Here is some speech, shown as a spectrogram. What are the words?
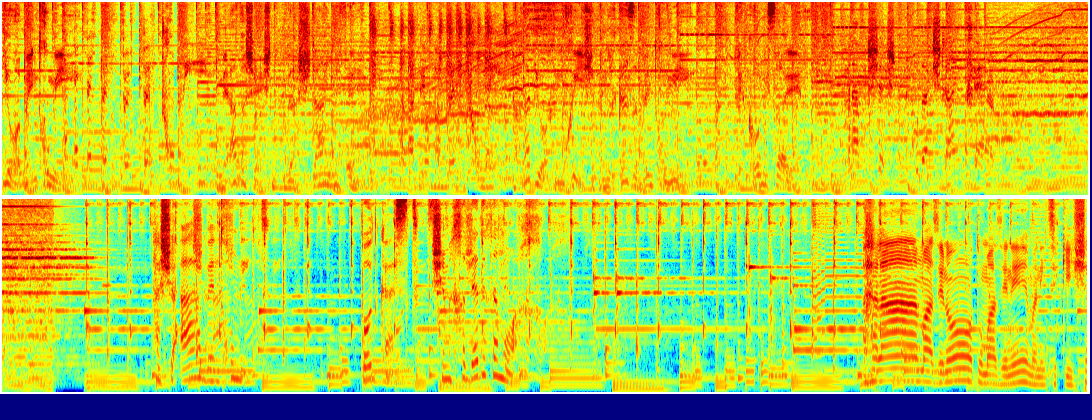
הרדיו הבינתחומי. בינתחומי. 106.2 FM. הרדיו הבינתחומי. הרדיו החינוכי של המרכז הבינתחומי. לקום ישראל. 106.2 FM. השעה הבינתחומית. פודקאסט שמחדד את המוח. אהלן, מאזינות ומאזינים, אני איציק ישי,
